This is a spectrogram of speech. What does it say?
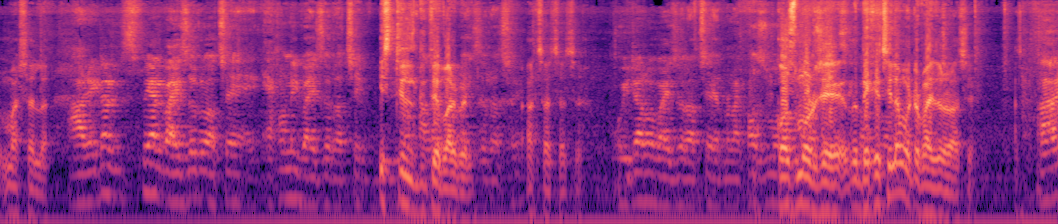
মাশাল্লাহ আর এটার স্পেয়ার ভাইজরও আছে এখনই ভাইজর আছে। স্টিল দিতে পারবেন। আচ্ছা আচ্ছা আচ্ছা। ওইটারও ভাইজর আছে মানে কসমো কসমোর যে দেখেছিলাম ওটার ভাইজার আছে। আর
